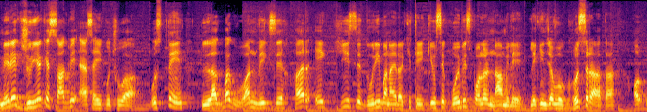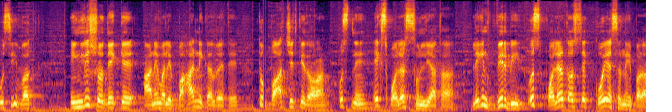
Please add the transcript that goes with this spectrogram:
मेरे एक जूनियर के साथ भी ऐसा ही कुछ हुआ। उसने लगभग वन वीक से हर एक चीज़ से दूरी बनाए रखी थी कि उसे कोई भी स्पॉलर ना मिले। लेकिन जब वो घुस रहा था और उसी वक्त इंग्लिश शो देख के आने वाले बाहर निकल रहे थे तो बातचीत के दौरान उसने एक स्पॉयलर सुन लिया था। लेकिन फिर भी उस स्पॉयलर का उससे कोई असर नहीं पड़ा,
